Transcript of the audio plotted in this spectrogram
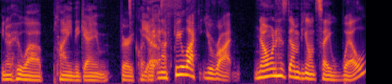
you know, who are playing the game very cleverly. And I feel like you're right. No one has done Beyonce well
